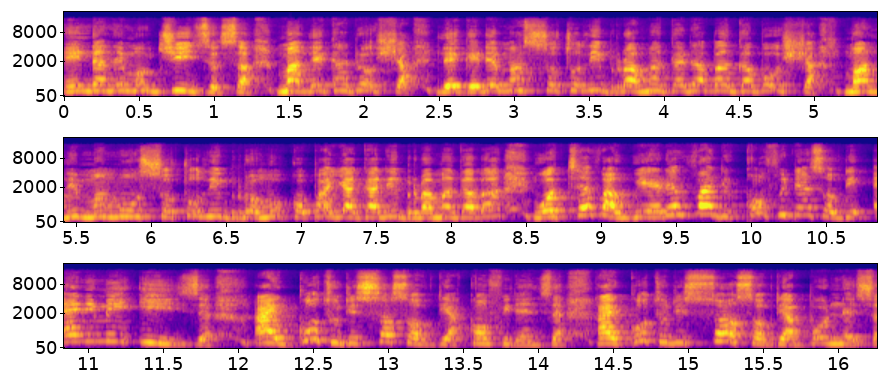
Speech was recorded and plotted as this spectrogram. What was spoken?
in the name of Jesus. uh, Malegadosha, legede masoto libra magadaba gabosha, malimamo soto libro mokopa yagade bramagaba. Whatever, wherever the confidence of the enemy is, I go to the source of their confidence. I go to the source of their boldness.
